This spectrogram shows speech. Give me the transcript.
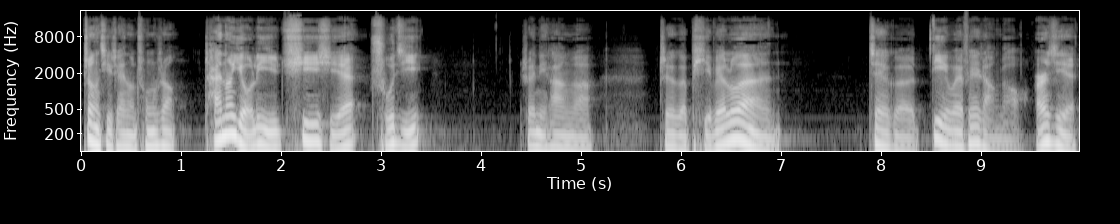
正气才能充盛，才能有利于驱邪除疾。所以你看看这个《脾胃论》，这个地位非常高，而且。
